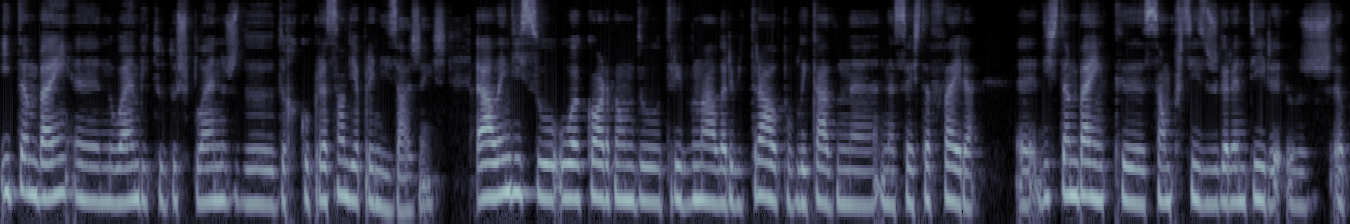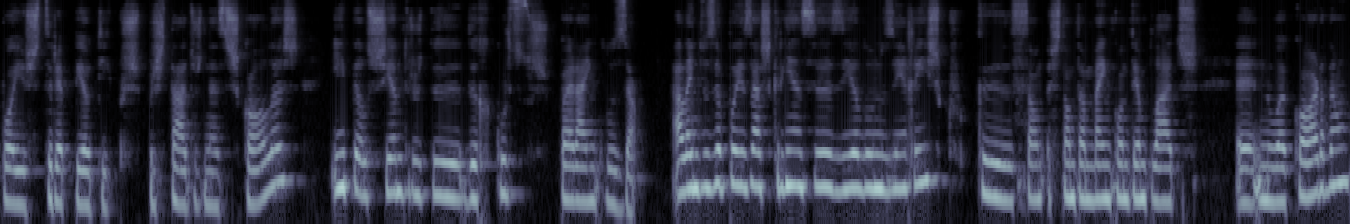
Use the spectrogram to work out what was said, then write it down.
e também uh, no âmbito dos planos de, de recuperação de aprendizagens. Além disso, o acórdão do Tribunal Arbitral, publicado na, na sexta-feira, diz também que são precisos garantir os apoios terapêuticos prestados nas escolas, e pelos Centros de, de Recursos para a Inclusão. Além dos apoios às crianças e alunos em risco, que são, estão também contemplados uh, no acórdão,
